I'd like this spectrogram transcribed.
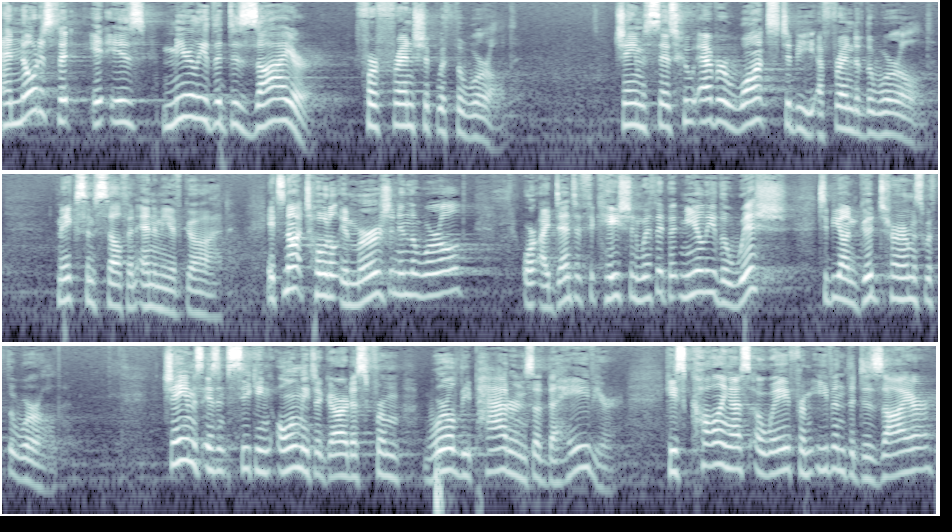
And notice that it is merely the desire for friendship with the world. James says, Whoever wants to be a friend of the world makes himself an enemy of God. It's not total immersion in the world or identification with it, but merely the wish to be on good terms with the world. James isn't seeking only to guard us from worldly patterns of behavior. He's calling us away from even the desire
